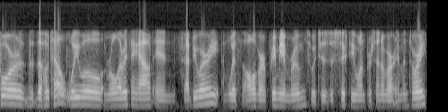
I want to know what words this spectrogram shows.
For the, the hotel, we will roll everything out in February with all of our premium rooms, which is 61% of our inventory.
